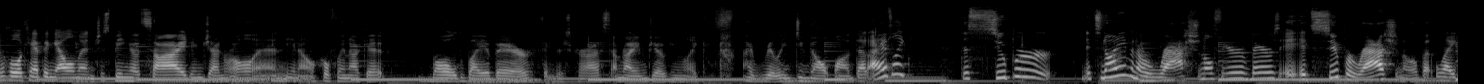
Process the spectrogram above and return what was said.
the whole camping element, just being outside in general, and you know, hopefully not get mauled by a bear. Fingers crossed. I'm not even joking. Like, I really do not want that. I have like this super. It's not even a rational fear of bears. It, it's super rational, but like,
